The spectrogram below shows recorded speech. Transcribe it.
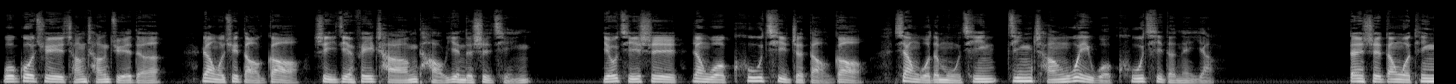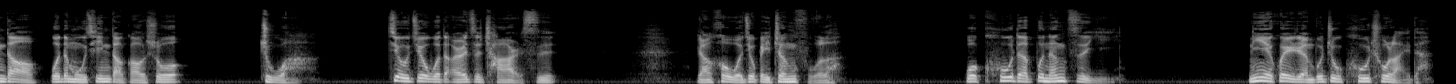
我过去常常觉得让我去祷告是一件非常讨厌的事情，尤其是让我哭泣着祷告，像我的母亲经常为我哭泣的那样。但是当我听到我的母亲祷告说，主啊，救救我的儿子查尔斯！然后我就被征服了，我哭得不能自已。你也会忍不住哭出来的，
